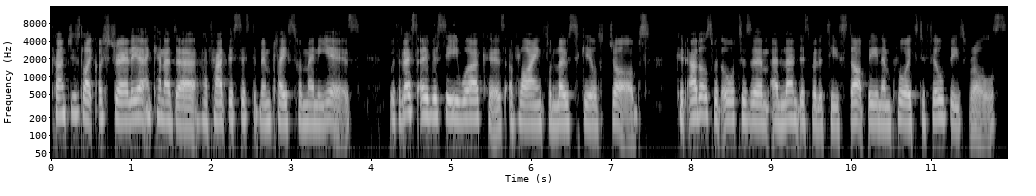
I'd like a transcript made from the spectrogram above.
Countries like Australia and Canada have had this system in place for many years. With less overseas workers applying for low skilled jobs, could adults with autism and learning disabilities start being employed to fill these roles?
